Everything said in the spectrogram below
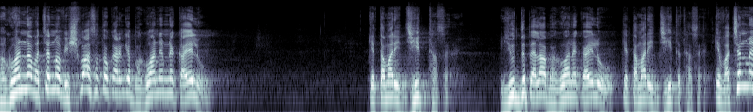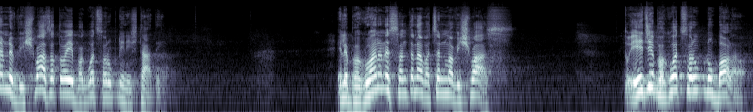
ભગવાનના વચનમાં વિશ્વાસ હતો કારણ કે ભગવાન એમને કહેલું કે તમારી જીત થશે. યુદ્ધ પહેલાં ભગવાને કહેલું કે તમારી જીત થશે. એ વચનમાં એમને વિશ્વાસ હતો, એ ભગવત સ્વરૂપની નિષ્ઠા હતી. એટલે ભગવાન અને સંતના વચનમાં વિશ્વાસ. તો એ જે ભગવત સ્વરૂપનું બળ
